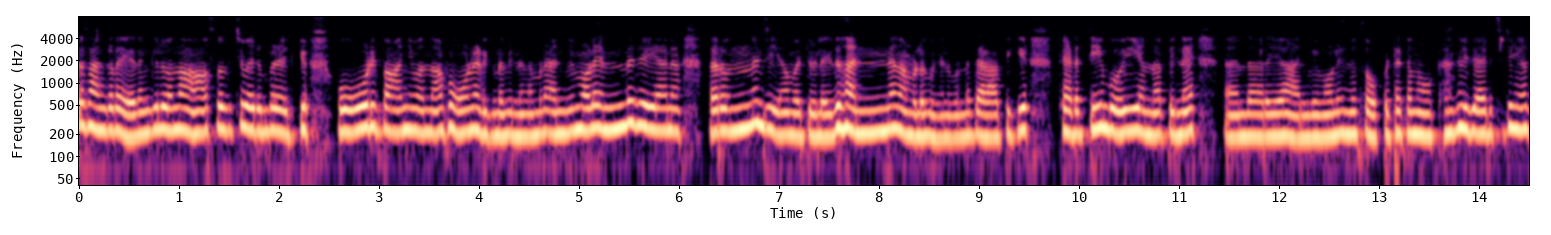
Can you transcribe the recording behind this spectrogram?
ഒക്കെ സങ്കടം. ഏതെങ്കിലും ഒന്ന് ആസ്വദിച്ച് വരുമ്പോഴായിരിക്കും ഓടി പാഞ്ഞു വന്ന് ആ ഫോൺ എടുക്കണം പിന്നെ നമ്മുടെ അൻവി മോളെ എന്ത് ചെയ്യാനാ? വേറെ ഒന്നും ചെയ്യാൻ പറ്റില്ല ഇത് തന്നെ നമ്മൾ കുഞ്ഞിനെ കൊണ്ട് തെറാപ്പിക്ക് കിടത്തിയും പോയി. എന്നാൽ പിന്നെ എന്താ പറയുക അൻവി മോളെ ഇന്ന് സോപ്പിട്ടൊക്കെ നോക്കാമെന്ന് വിചാരിച്ചിട്ട് ഞാൻ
